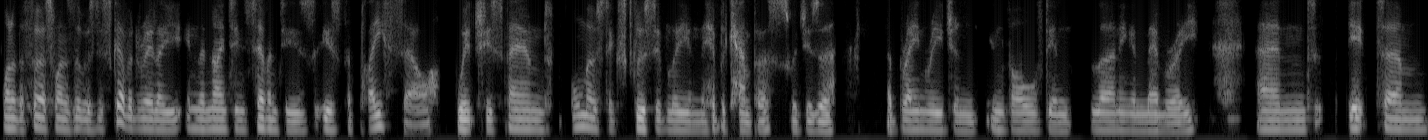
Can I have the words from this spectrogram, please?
one of the first ones that was discovered really in the 1970s is the place cell, which is found almost exclusively in the hippocampus, which is a, a brain region involved in learning and memory. And it um,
